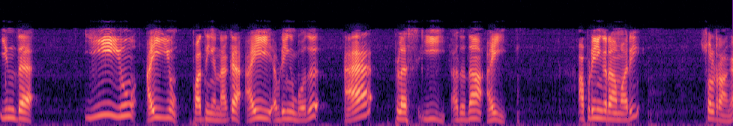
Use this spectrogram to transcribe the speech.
இந்த ஈயும் ஐயும் பார்த்தீங்கன்னாக்கா ஐ அப்படிங்கும்போது அ ப்ளஸ் இ e, அதுதான் ஐ அப்படிங்கிற மாதிரி சொல்றாங்க.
